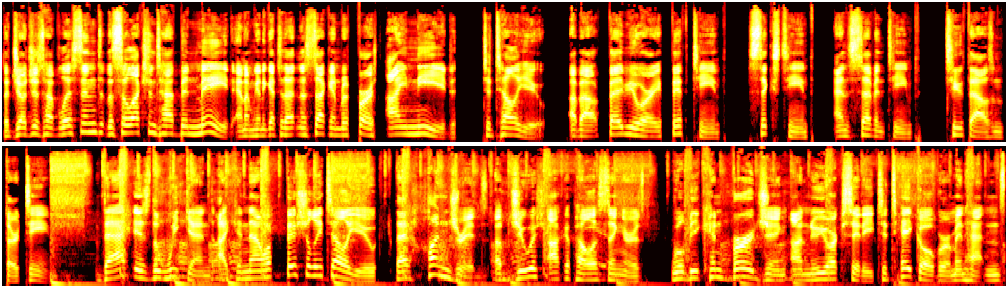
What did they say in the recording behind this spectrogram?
The judges have listened, the selections have been made, and I'm going to get to that in a second, but first, I need to tell you about February 15th, 16th, and 17th, 2013. That is the weekend I can now officially tell you that hundreds of Jewish a cappella singers will be converging on New York City to take over Manhattan's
